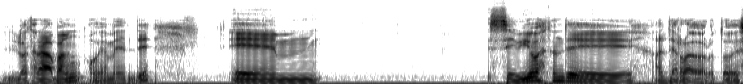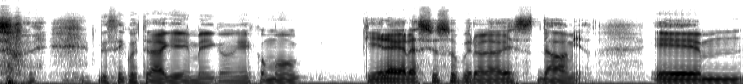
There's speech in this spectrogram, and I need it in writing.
lo atrapan, obviamente. Se vio bastante aterrador todo eso de, secuestrar a Kevin Bacon. Es como que era gracioso, pero a la vez daba miedo. Em,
